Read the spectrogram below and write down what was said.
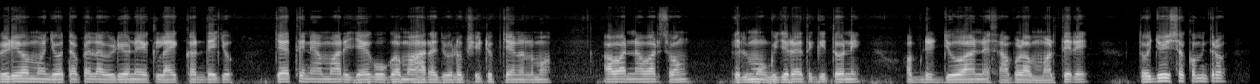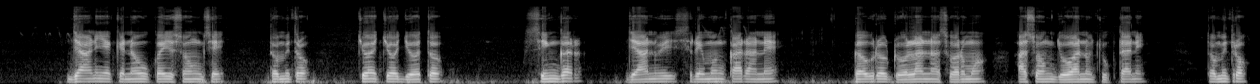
વિડીયોમાં જોતા પહેલાં વિડીયોને એક લાઇક કરી દેજો. જેથીને અમારી જય ગોગા મહારાજ વલક્ષ યુટ્યુબ ચેનલમાં અવારનવાર સોંગ, ફિલ્મો, ગુજરાતી ગીતોની અપડેટ જોવા અને સાંભળવા મળતી રહે. તો જોઈ શકો મિત્રો, જાણીએ કે નવું કયું સોંગ છે. તો મિત્રો, ચો ચો જોતો સિંગર જાહ્નવી શ્રીમંકાર અને ગૌરવ ઢોલાના સ્વરમાં આ સોંગ જોવાનું ચૂકતા નહીં. તો મિત્રો,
